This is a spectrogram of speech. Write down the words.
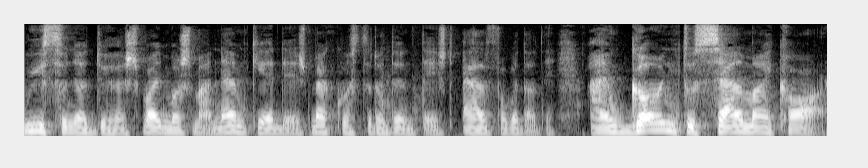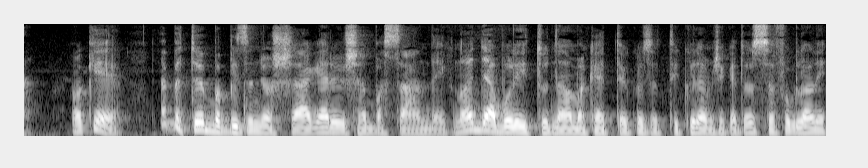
viszonyat dühös vagy, most már nem kérdés, meghoztad a döntést, el fogod adni. I'm going to sell my car. Oké? Okay? Ebbe több a bizonyosság, erősebb a szándék. Nagyjából így tudnám a kettő közötti különbséget összefoglalni,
